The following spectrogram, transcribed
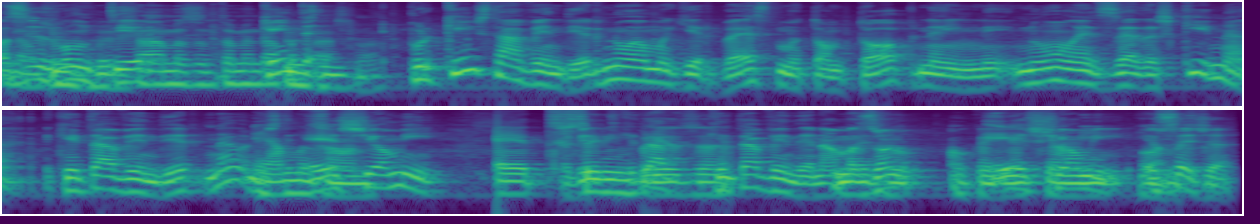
Vocês Não, vão mas ter. a Amazon também dá quem para é? Porque quem está a vender não é uma Gearbest, uma Tom Top, nem, nem- não é Zé da Esquina. Quem está a vender, não, É a é, a. Xiaomi. É a terceira Quem está- empresa, Quem está a vender na Amazon o- ok, é é a a Xiaomi, Xiaomi. Ou seja,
